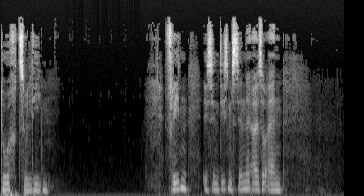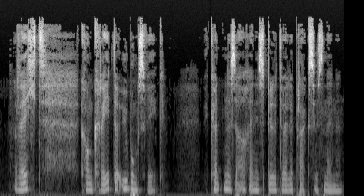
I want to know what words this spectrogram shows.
durchzulieben. Frieden ist in diesem Sinne also ein recht konkreter Übungsweg könnten es auch eine spirituelle Praxis nennen.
